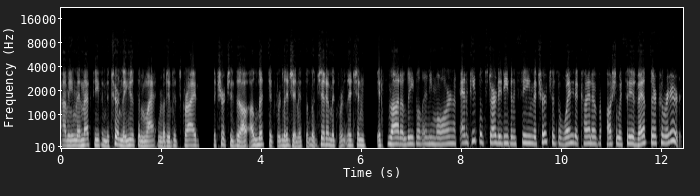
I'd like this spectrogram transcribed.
I mean, and that's even the term they use in Latin, but it the church is a, a licit religion. It's a legitimate religion. It's not illegal anymore. And people started even seeing the church as a way to kind of, how should we say, advance their careers.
